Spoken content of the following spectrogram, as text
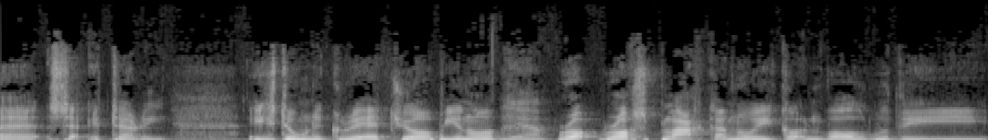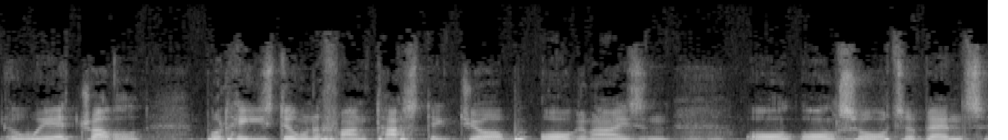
uh, secretary. He's doing a great job. You know, yeah, Ro- Ross Black. I know he got involved with the away travel, but he's doing a fantastic job organising all, all sorts of events.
